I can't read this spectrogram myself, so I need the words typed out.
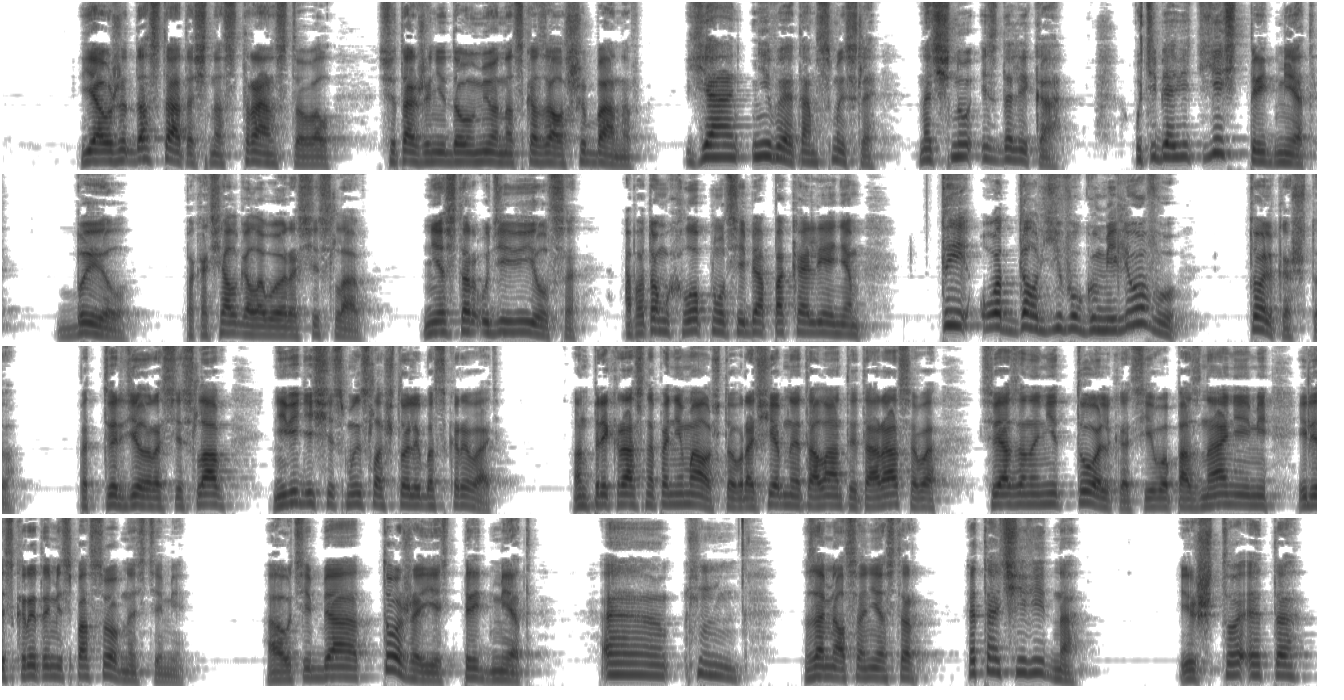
Я уже достаточно странствовал, все так же недоуменно сказал Шибанов. Я не в этом смысле. Начну издалека. У тебя ведь есть предмет? Был, покачал головой Ростислав. Нестор удивился, а потом хлопнул себя по коленям. «Ты отдал его Гумилеву?» «Только что», — подтвердил Ростислав, не видящий смысла что-либо скрывать. Он прекрасно понимал, что врачебные таланты Тарасова связаны не только с его познаниями или скрытыми способностями. «А у тебя тоже есть предмет». «Э замялся Нестор. «Это очевидно». «И что это?»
